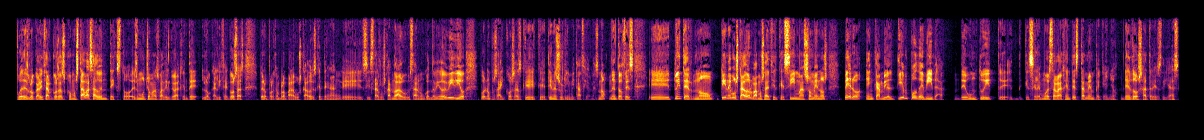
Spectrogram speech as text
puedes localizar cosas como está basado en texto. Es mucho más fácil que la gente localice cosas. Pero, por ejemplo, para buscadores que tengan, eh, si estás buscando algo que está en un contenido de vídeo, bueno, pues hay cosas que, tienen sus limitaciones, ¿no? Entonces, eh, Twitter no tiene buscador, vamos a decir que sí, más o menos, pero en cambio el tiempo de vida de un tuit eh, que se le muestra a la gente es también pequeño, de dos a tres días.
